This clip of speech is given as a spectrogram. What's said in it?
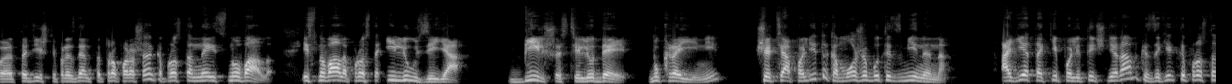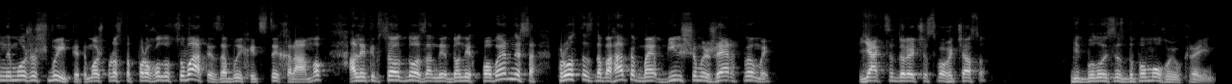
е, тодішній президент Петро Порошенко, просто не існувало. Існувала просто ілюзія більшості людей в Україні, що ця політика може бути змінена. А є такі політичні рамки, з яких ти просто не можеш вийти. Ти можеш просто проголосувати за вихід з цих рамок, але ти все одно за до них повернешся просто з набагато більшими жертвами. Як це, до речі, свого часу відбулося з допомогою Україні?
